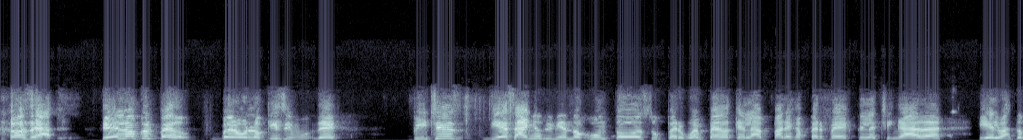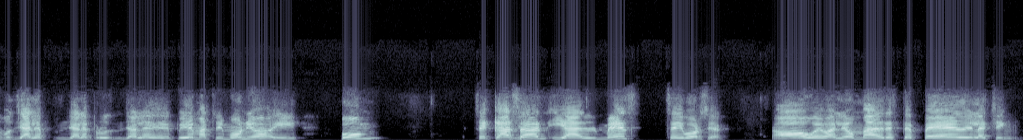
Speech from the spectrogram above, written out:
o sea, tiene loco el pedo, pero loquísimo. De pinches 10 años viviendo juntos, súper buen pedo, que la pareja perfecta y la chingada, y el vato pues ya le, ya le, ya le pide matrimonio y ¡pum! Se casan y al mes se divorcian. No, güey, valió madre este pedo y la ching.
